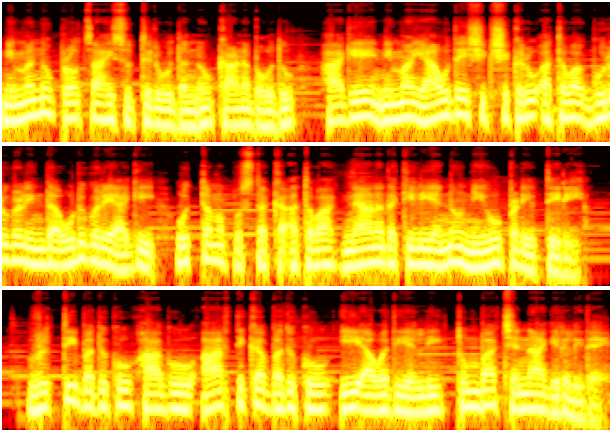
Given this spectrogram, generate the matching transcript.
ನಿಮ್ಮನ್ನು ಪ್ರೋತ್ಸಾಹಿಸುತ್ತಿರುವುದನ್ನು ಕಾಣಬಹುದು. ಹಾಗೆಯೇ ನಿಮ್ಮ ಯಾವುದೇ ಶಿಕ್ಷಕರು ಅಥವಾ ಗುರುಗಳಿಂದ ಉಡುಗೊರೆಯಾಗಿ ಉತ್ತಮ ಪುಸ್ತಕ ಅಥವಾ ಜ್ಞಾನದ ಕಿಲಿಯನ್ನು ನೀವು ಪಡೆಯುತ್ತೀರಿ. ವೃತ್ತಿ ಬದುಕು ಹಾಗೂ ಆರ್ಥಿಕ ಬದುಕು ಈ ಅವಧಿಯಲ್ಲಿ ತುಂಬಾ ಚೆನ್ನಾಗಿರಲಿದೆ.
